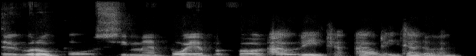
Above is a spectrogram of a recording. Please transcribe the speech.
del grupo, si me apoya, por favor. Ahorita, ahorita lo hago.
